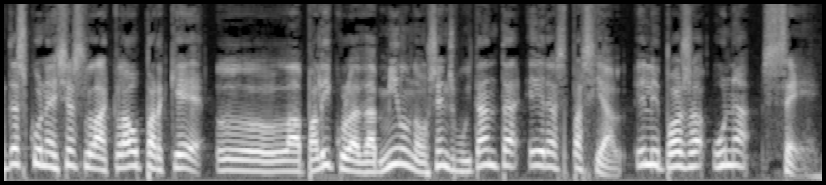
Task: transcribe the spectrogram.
desconeixes la clau perquè la pel·lícula de 1980 era especial i li posa una C.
